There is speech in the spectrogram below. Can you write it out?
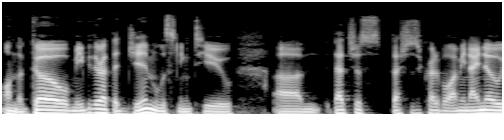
on the go, maybe they're at the gym listening to you. Um, that's just that's just incredible. I mean, I know.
